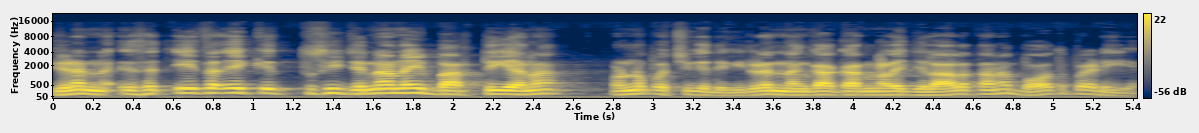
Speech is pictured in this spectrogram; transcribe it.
ਜਿਹੜਾ ਇਹ ਤਾਂ ਇਹ ਕਿ ਤੁਸੀਂ ਜਿਨ੍ਹਾਂ ਨੇ ਵਰਤੀ ਆ ਨਾ ਉਹਨਾਂ ਨੂੰ ਪੁੱਛ ਕੇ ਦੇਖੀ। ਜਿਹੜਾ ਨੰਗਾ ਕਰਨ ਵਾਲੀ ਜਲਾਲਤ ਆ ਨਾ ਬਹੁਤ ਭੈੜੀ ਆ।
